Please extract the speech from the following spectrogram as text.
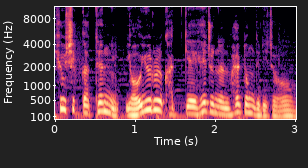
휴식 같은 여유를 갖게 해주는 활동들이죠.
